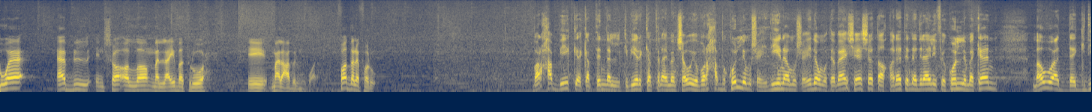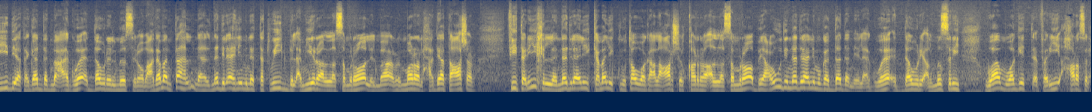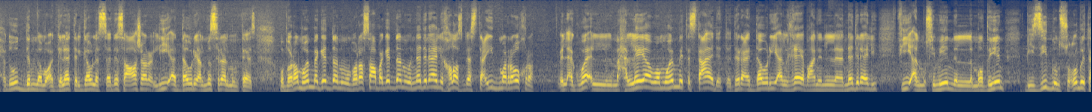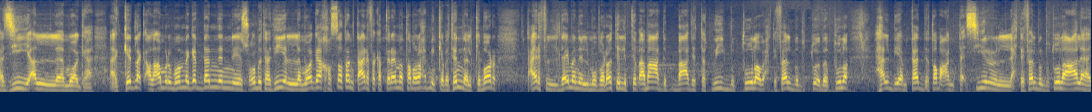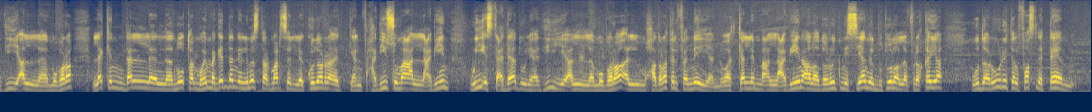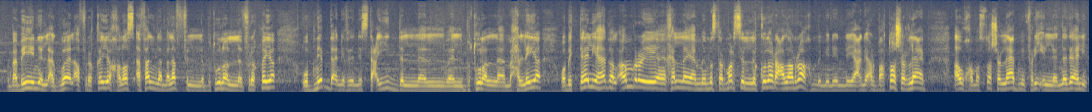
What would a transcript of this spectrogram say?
أجواء قبل إن شاء الله ما اللعيبة تروح إيه ملعب المباراة. اتفضل يا فاروق. برحب بيك يا كابتننا الكبير الكابتن أيمن شوقي وبرحب بكل مشاهدينا مشاهدي ومتابعي شاشة قناة النادي الأهلي في كل مكان. موعد جديد يتجدد مع أجواء الدوري المصري. وبعدما انتهى النادي الأهلي من التتويج بالأميرة السمراء للمرة الحادية عشر في تاريخ النادي الأهلي كملك متوج على عرش القارة السمراء بيعود النادي الأهلي مجددا إلى أجواء الدوري المصري ومواجهة فريق حرس الحدود ضمن مؤجلات الجولة السادسة عشر للدوري المصري الممتاز. مباراة مهمة جدا ومباراة صعبة جدا والنادي الأهلي خلاص بيستعيد مرة أخرى الأجواء المحلية ومهمة استعادة درع الدوري الغائب عن النادي الأهلي في الموسمين الماضيين بيزيد من صعوبة هذه المواجهة. أكد لك على أمر مهم جدا إن صعوبة هذه المواجهة خاصة أنت عارف يا كابتن أيمن طبعا واحد من كباتننا الكبار. أنت عارف دايما المباريات اللي بتبقى بعد بعد التتويج ببطولة واحتفال ببطولة هل بيمتد طبعا تأثير الاحتفال بالبطولة على هذه المباراة؟ لكن ده النقطة المهمة جدا اللي مستر مارسيل كولر كان في حديثه مع اللاعبين واستعداده لهذه المباراة المحاضرات الفنية انه اتكلم مع اللاعبين على ضرورة نسيان البطولة الإفريقية وضرورة الفصل التام. ما بين الأجواء الأفريقية. خلاص قفلنا ملف البطولة الأفريقية وبنبدأ نستعيد البطولة المحلية. وبالتالي هذا الأمر خلى يعني مستر مارسيل كولر على الرغم من إن يعني 14 لاعب أو 15 لاعب من فريق النادي الأهلي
